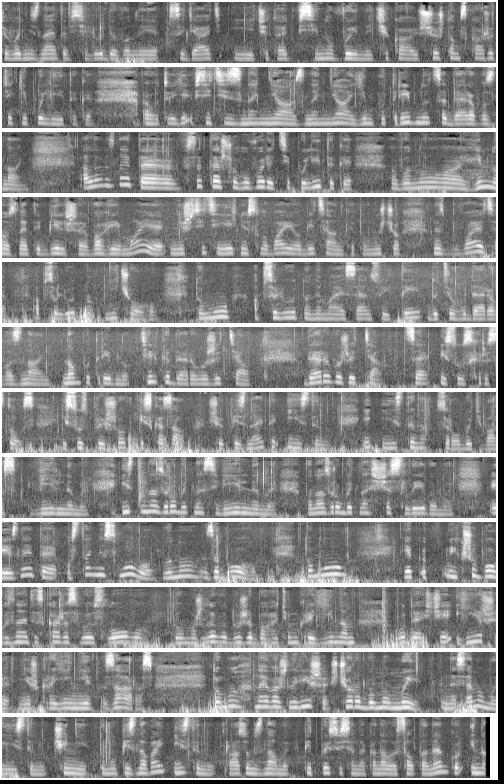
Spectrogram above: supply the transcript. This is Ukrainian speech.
Сьогодні, знаєте, всі люди вони сидять і читають всі новини, чекають, що ж там скажуть, які політики. Е, От всі ці знання, знання, їм потрібно це дерево знань. Але ви знаєте, все те, що говорять ці політики, воно гімно, знаєте, більше ваги має, ніж всі ці їхні слова і обіцянки, тому що не збувається абсолютно нічого. Тому абсолютно немає сенсу йти до цього дерева знань. Нам потрібно тільки дерево життя. Дерево життя це Ісус Христос. Ісус прийшов і сказав, що пізнайте істину, і істина зробить вас вільними. Істина зробить нас вільними, вона зробить нас щасливими. І знаєте, останнє слово воно за Богом. Тому, як, якщо Бог, знаєте, скаже своє слово, то можливо дуже багатьом країнам буде ще гірше, ніж країні зараз. Тому найважливіше, що робимо ми, несемо ми істину чи ні. Тому пізнавай істину разом з нами. Підписуйся на канали Салтаненко і на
